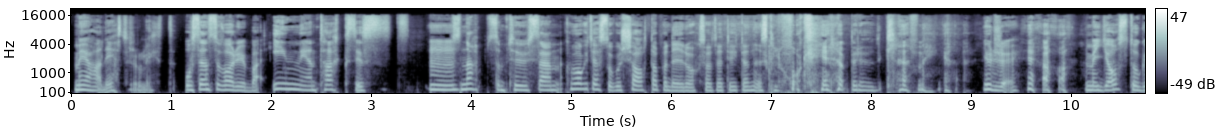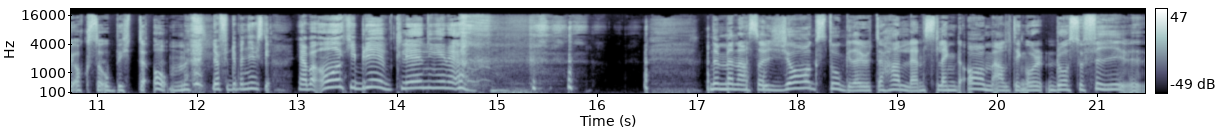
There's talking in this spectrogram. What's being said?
Men jag hade jätteroligt. Och sen så var det ju bara in i en taxi, s- snabbt som tusan. Kommer ihåg att jag stod och tjatade på dig då också att jag tyckte att ni skulle åka i era brudklänningar. Gjorde du? Ja. Men jag stod ju också och bytte om. Ja, för du bara. Jag bara, åk i brudklänningarna. Nej, men alltså, jag stod där ute i hallen, slängde av med allting och då Sofie,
